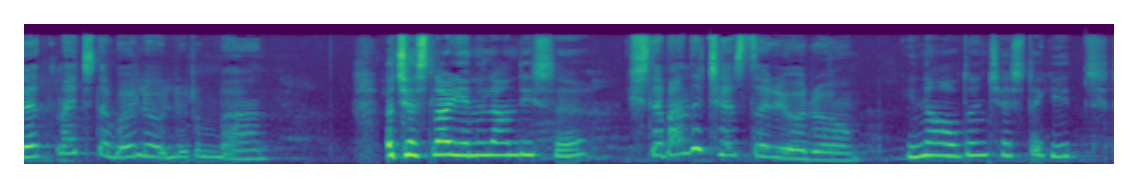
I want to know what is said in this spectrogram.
Deathmatch'te böyle ölürüm ben. A, chestler yenilendiyse İşte ben de chest arıyorum. Yine aldığın chest'e git.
